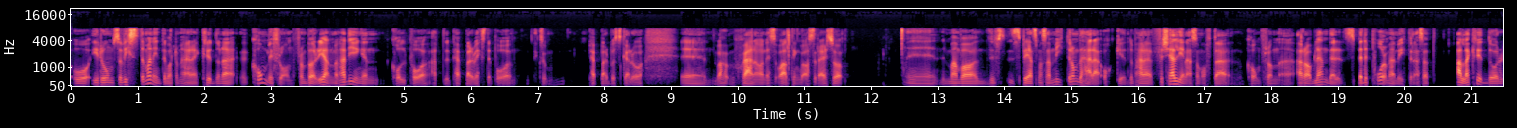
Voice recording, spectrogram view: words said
Och i Rom så visste man inte vart de här kryddorna kom ifrån från början. Man hade ju ingen koll på att peppar växte på liksom, pepparbuskar och eh, stjärnanis och allting var sådär. Så Eh, man var, det spreds massa myter om det här och de här försäljarna som ofta kom från eh, arabländer spädde på de här myterna. Så att alla kryddor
